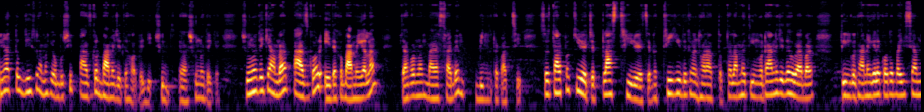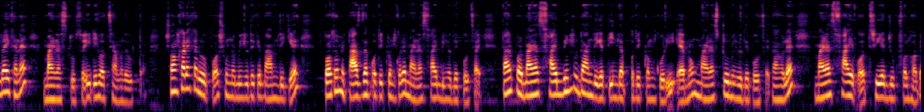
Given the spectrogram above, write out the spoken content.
ঋণাত্মক যেহেতু আমাকে অবশ্যই পাঁচ ঘর বামে যেতে হবে শূন্য থেকে। শূন্য থেকে আমরা পাঁচ ঘর এই দেখো বামে গেলাম, তারপর আমরা মাইনাস ফাইভে বিন্দুটা পাচ্ছি। সো তারপর কী রয়েছে? প্লাস থ্রি রয়েছে। বা থ্রি কিন্তু এখানে ধনাত্মক, তাহলে আমরা তিন গোটা আনে যেতে হবে। আবার তিন গোটা আনে গেলে কত পাইছি আমরা এখানে মাইনাস টু সো এইটাই হচ্ছে আমাদের উত্তর। সংখ্যা রেখার উপর শূন্য বিন্দু থেকে বাম দিকে প্রথমে পাঁচ ধাপ অতিক্রম করে মাইনাস ফাইভ বিন্দুতে পৌঁছায়। তারপর মাইনাস ফাইভ বিন্দু ডান দিকে তিন ধাপ অতিক্রম করি এবং মাইনাস টু বিন্দুতে পৌঁছায়। তাহলে মাইনাস ফাইভ ও থ্রি এর যোগফল হবে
